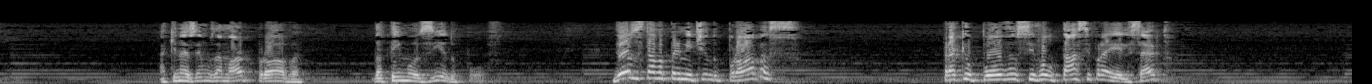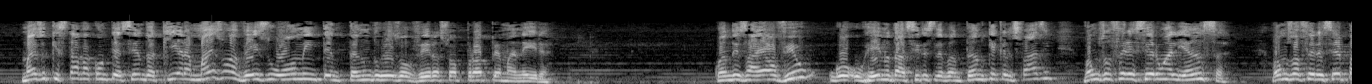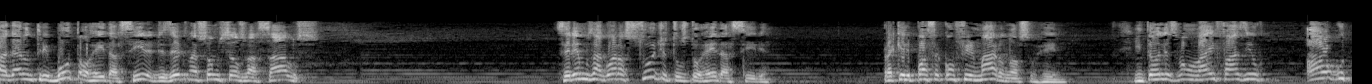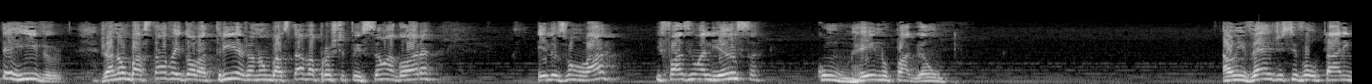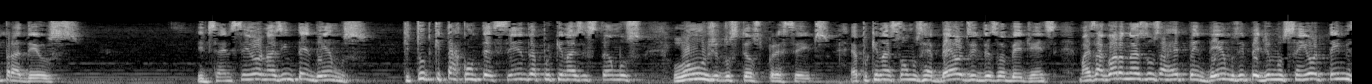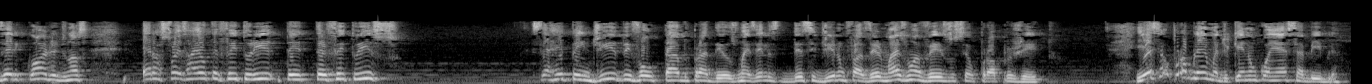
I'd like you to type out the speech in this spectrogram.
aqui nós vemos a maior prova da teimosia do povo. Deus estava permitindo provas para que o povo se voltasse para ele, certo? Mas o que estava acontecendo aqui era mais uma vez o homem tentando resolver a sua própria maneira. Quando Israel viu o reino da Síria se levantando, o que, que eles fazem? Vamos oferecer uma aliança. Vamos oferecer pagar um tributo ao rei da Síria, dizer que nós somos seus vassalos. Seremos agora súditos do rei da Síria, para que ele possa confirmar o nosso reino. Então eles vão lá e fazem algo terrível. Já não bastava a idolatria, já não bastava a prostituição, agora eles vão lá e fazem uma aliança com um reino pagão. Ao invés de se voltarem para Deus e disserem: Senhor, nós entendemos que tudo que está acontecendo é porque nós estamos longe dos teus preceitos, é porque nós somos rebeldes e desobedientes. Mas agora nós nos arrependemos e pedimos, Senhor, tem misericórdia de nós. Era só Israel ter feito, ter, ter feito isso. Se arrependido e voltado para Deus, mas eles decidiram fazer mais uma vez do seu próprio jeito. E esse é o problema de quem não conhece a Bíblia.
